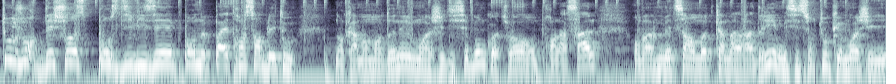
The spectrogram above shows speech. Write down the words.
toujours des choses pour se diviser, pour ne pas être ensemble et tout. Donc à un moment donné, moi j'ai dit c'est bon quoi, tu vois, on prend la salle, on va mettre ça en mode camaraderie, mais c'est surtout que moi j'ai,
